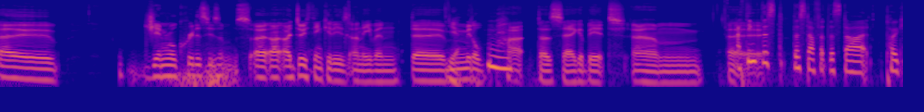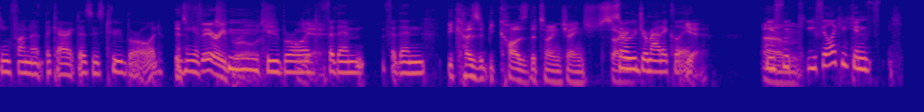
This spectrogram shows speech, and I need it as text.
uh, general criticisms. Uh, I, I do think it is uneven. The Yeah. middle Mm. part does sag a bit. Um, I think uh, the st- the stuff at the start poking fun at the characters is too broad. It's I think it's very too, broad. Too broad Yeah. for them for then because because the tone changed so, so, dramatically. yeah. You, f- Um, you feel like you can f-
